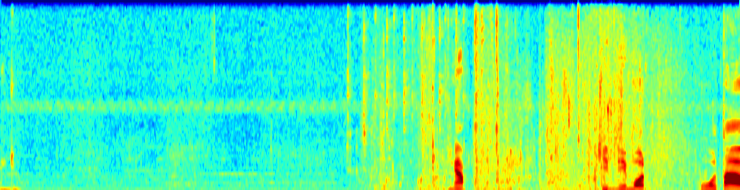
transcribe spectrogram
งอยู่ งับ กินที่หมด โหเตา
